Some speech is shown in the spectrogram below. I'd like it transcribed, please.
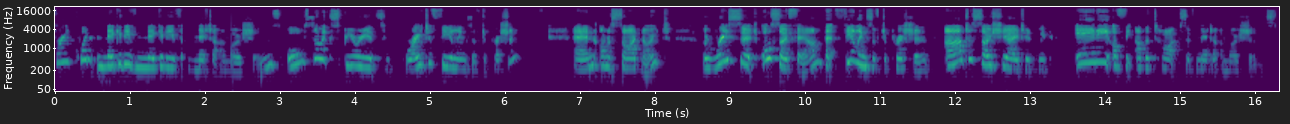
frequent negative, negative meta emotions also experience greater feelings of depression. And on a side note, the research also found that feelings of depression aren't associated with any of the other types of meta emotions.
